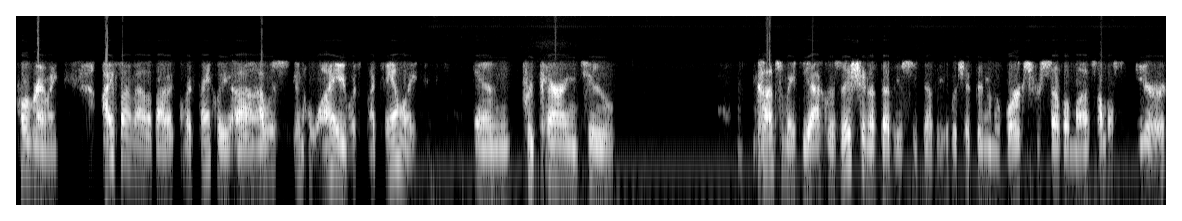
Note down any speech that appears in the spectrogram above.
programming. I found out about it, quite frankly. Uh, I was in Hawaii with my family and preparing to consummate the acquisition of WCW, which had been in the works for several months, almost a year,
